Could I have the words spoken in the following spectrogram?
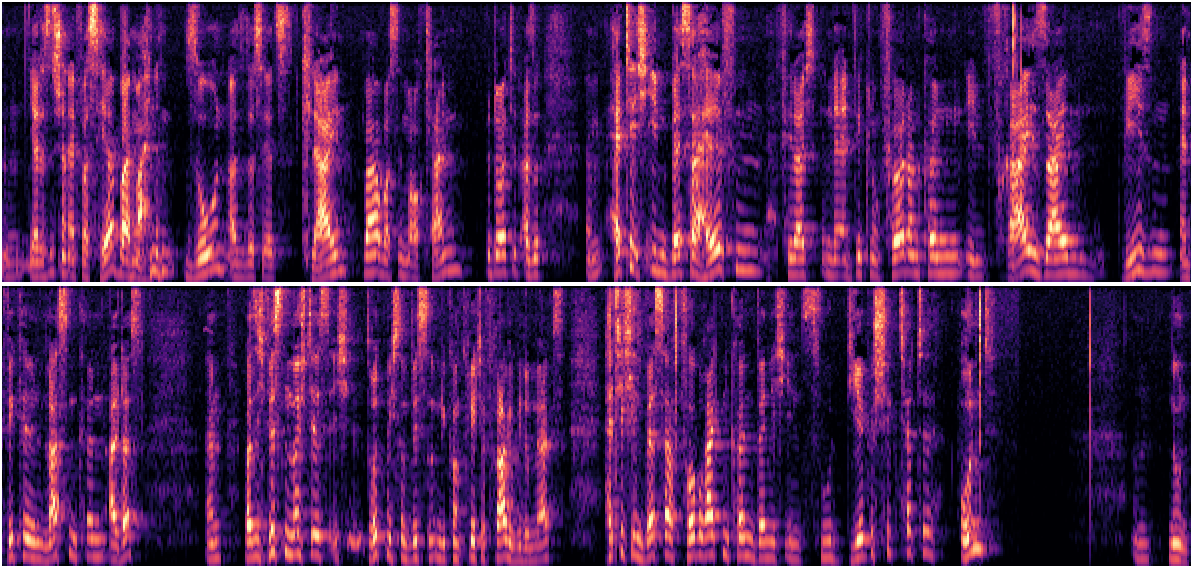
ähm, ja, das ist schon etwas her bei meinem Sohn, also dass er jetzt klein war, was immer auch klein bedeutet. Also hätte ich ihm besser helfen, vielleicht in der Entwicklung fördern können, ihn frei sein, Wesen entwickeln lassen können, all das. Ähm, was ich wissen möchte, ist, ich drücke mich so ein bisschen um die konkrete Frage, wie du merkst. Hätte ich ihn besser vorbereiten können, wenn ich ihn zu dir geschickt hätte? Und? Ähm, nun,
